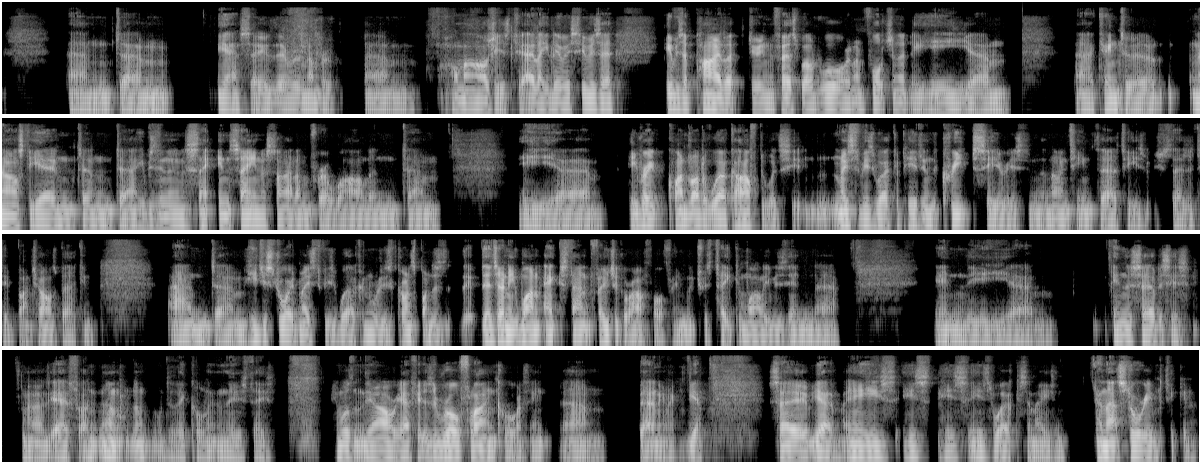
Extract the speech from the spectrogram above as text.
and um, yeah, so there were a number of um, homages to L.A. Lewis, who was a he was a pilot during the First World War, and unfortunately, he um, uh, came to a nasty end, and uh, he was in an insane asylum for a while, and um, he uh, he wrote quite a lot of work afterwards. Most of his work appeared in the Creep series in the 1930s, which was edited by Charles Birkin. And um, he destroyed most of his work and all his correspondence. There's only one extant photograph of him, which was taken while he was in uh, in the um, in the services. Uh, yeah, no, no, what do they call it in these days? It wasn't the RAF; it was the Royal Flying Corps, I think. Um, but anyway, yeah. So yeah, his his his his work is amazing, and that story in particular.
